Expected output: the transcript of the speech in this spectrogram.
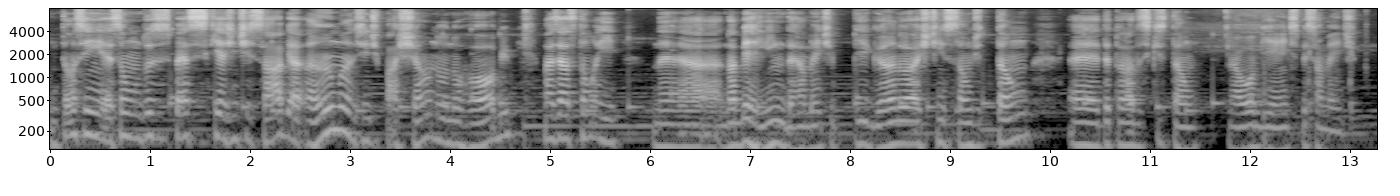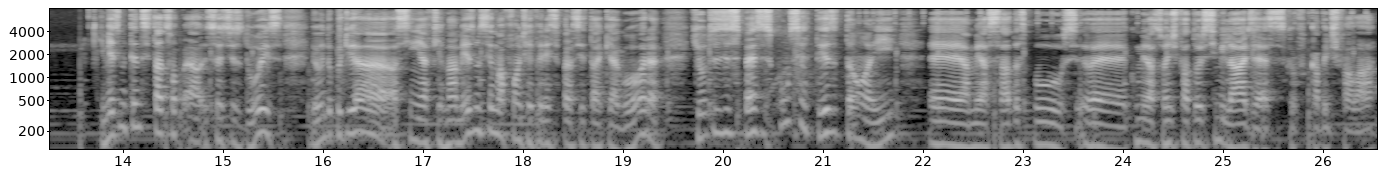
Então, assim, é, são duas espécies que a gente sabe, ama, a gente paixão no, no hobby, mas elas estão aí, né, na berlinda, realmente pegando a extinção de tão é, detonadas que estão, ao ambiente especialmente. E mesmo tendo citado só, só, esses dois, eu ainda podia assim afirmar, mesmo sem uma fonte de referência para citar aqui agora, que outras espécies com certeza estão aí é, ameaçadas por é, combinações de fatores similares a essas que eu acabei de falar.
